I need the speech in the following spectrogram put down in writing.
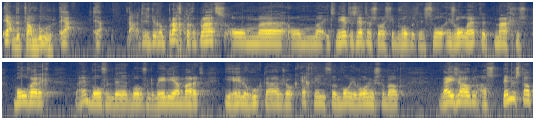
ja. de tamboer. Ja, ja. Nou, het is natuurlijk een prachtige plaats om, uh, om iets neer te zetten, zoals je bijvoorbeeld in Zwolle, in Zwolle hebt, het Magisch Bolwerk, hè, boven, de, boven de Mediamarkt. Die hele hoek, daar hebben ze ook echt heel veel mooie woningen gebouwd. Wij zouden als binnenstad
